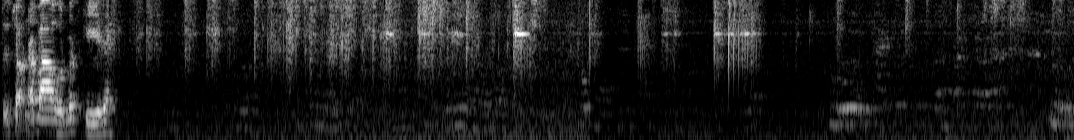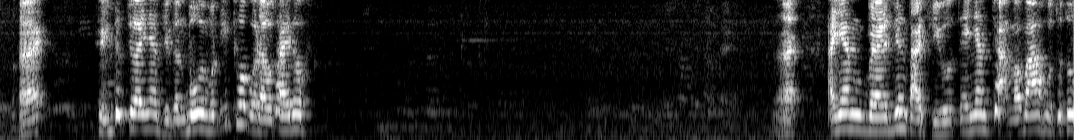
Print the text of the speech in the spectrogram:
Tôi chọn đã ba một bất kỳ đây. Đấy. Hình thức chơi anh em chỉ cần bôi một ít thuốc vào đầu tay thôi. Đấy. anh em về riêng tài xỉu thì anh em chạm vào ba hột cho tôi.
